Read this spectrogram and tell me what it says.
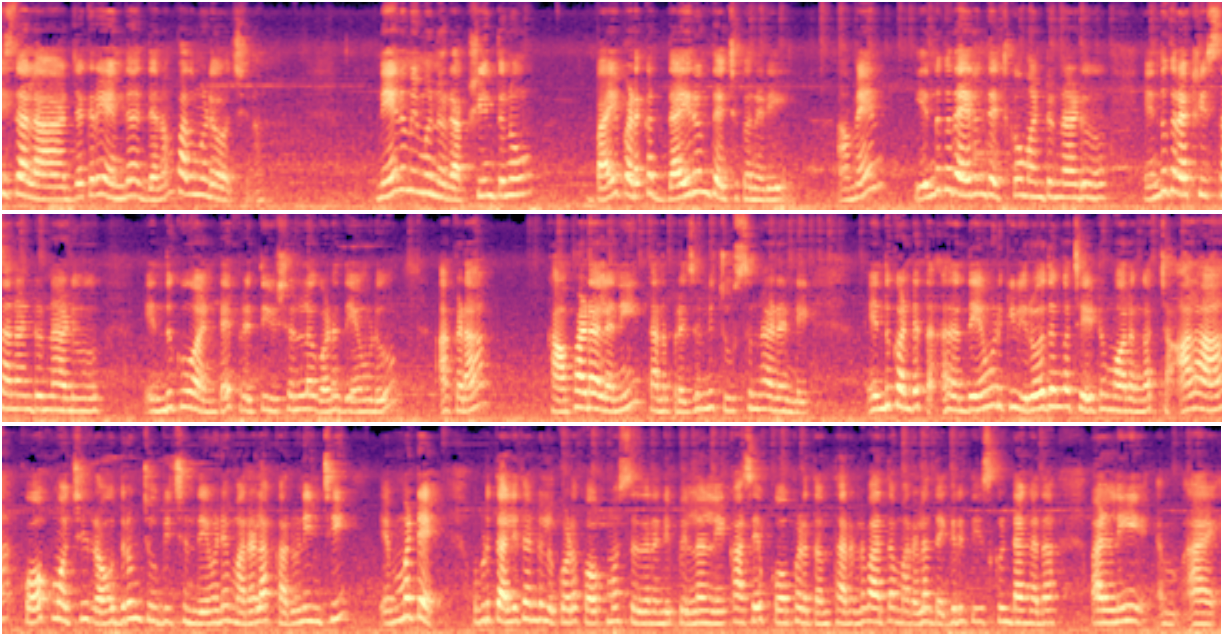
Praise దల జకరి ఎనిమిదో అధ్యాయం పదమూడవ వచ్చిన నేను మిమ్మల్ని రక్షింతును భయపడక ధైర్యం తెచ్చుకొనిడి. ఆమె ఎందుకు ధైర్యం తెచ్చుకోమంటున్నాడు? ఎందుకు రక్షిస్తానంటున్నాడు? ఎందుకు అంటే ప్రతి విషయంలో కూడా దేవుడు అక్కడ కాపాడాలని తన ప్రజల్ని చూస్తున్నాడండి. ఎందుకంటే దేవుడికి విరోధంగా చేయటం మూలంగా చాలా కోపం వచ్చి రౌద్రం చూపించిన దేవుడే మరలా కరుణించి ఎమ్మటే ఇప్పుడు తల్లిదండ్రులు కూడా కోపం వస్తుందనండి పిల్లల్ని. కాసేపు కోపడతాం తర్వాత మరలా దగ్గరికి తీసుకుంటాం కదా. వాళ్ళని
